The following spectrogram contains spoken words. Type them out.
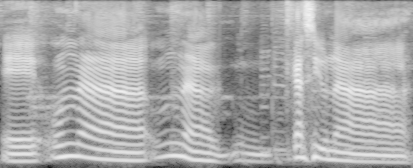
Eh, una, una, casi una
